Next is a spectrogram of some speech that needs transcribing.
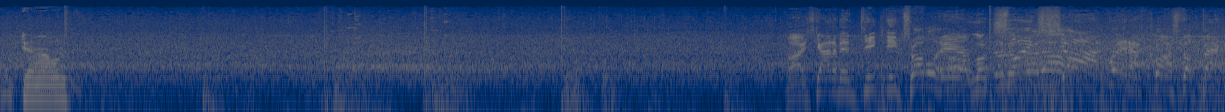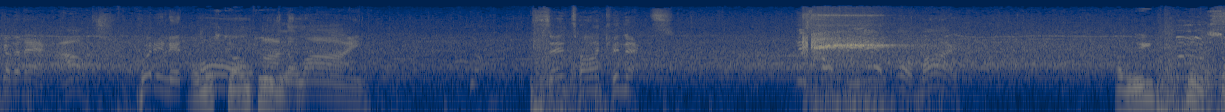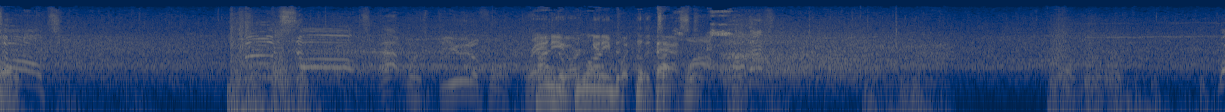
And down. Oh, he's got him in deep, deep trouble here. Oh, look, Slingshot right across the back of the neck. Ouch. Putting it Almost all to the on the line. Senton connects. This might be it. Oh, my. I believe moonsault. Moonsault. That was beautiful. Randy to Orton getting blind put the to the test. Oh,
